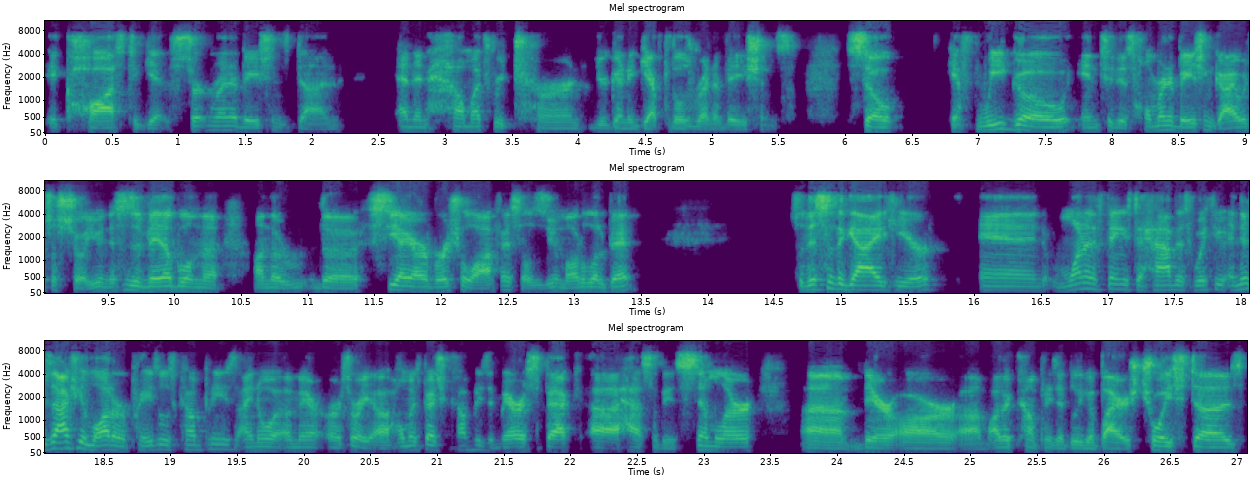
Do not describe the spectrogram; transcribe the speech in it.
it costs to get certain renovations done and then how much return you're going to get for those renovations. So if we go into this home renovation guide, which I'll show you, and this is available in the on the the CIR virtual office. I'll zoom out a little bit. So this is the guide here. And one of the things to have this with you, and there's actually a lot of appraisals companies. I know, Amer- or sorry, uh, home inspection companies. Amerispec uh, has something similar. Um, there are um, other companies, I believe, a Buyer's Choice does.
